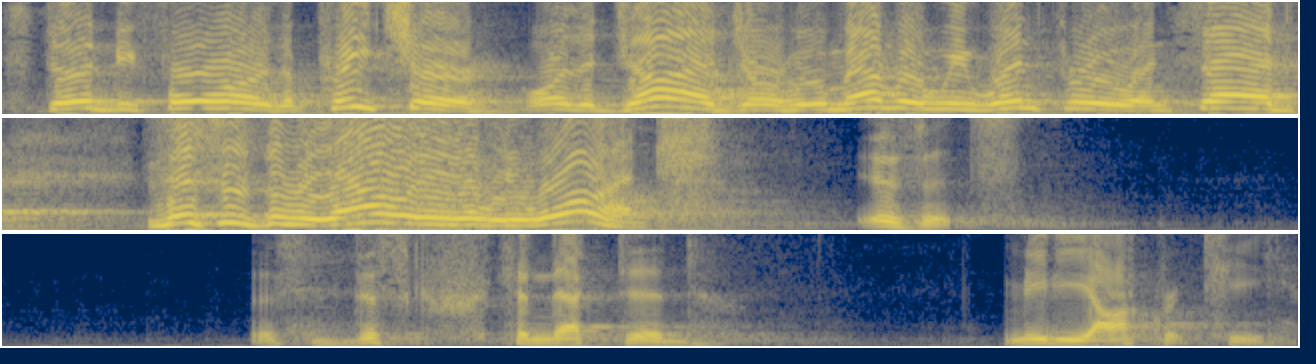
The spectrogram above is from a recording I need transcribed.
stood before the preacher or the judge or whomever we went through and said, This is the reality that we want, is it? This disconnected mediocrity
